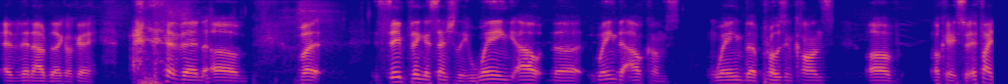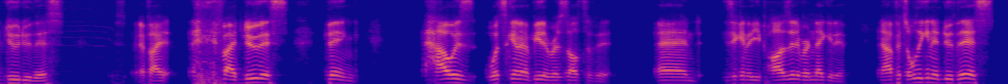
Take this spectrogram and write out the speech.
and then I'd be like, okay. and then um but same thing essentially, weighing out the weighing the outcomes, weighing the pros and cons of okay, so if I do do this, if I if I do this thing, how is what's gonna be the result of it, and is it gonna be positive or negative? Now, if it's only gonna do this,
